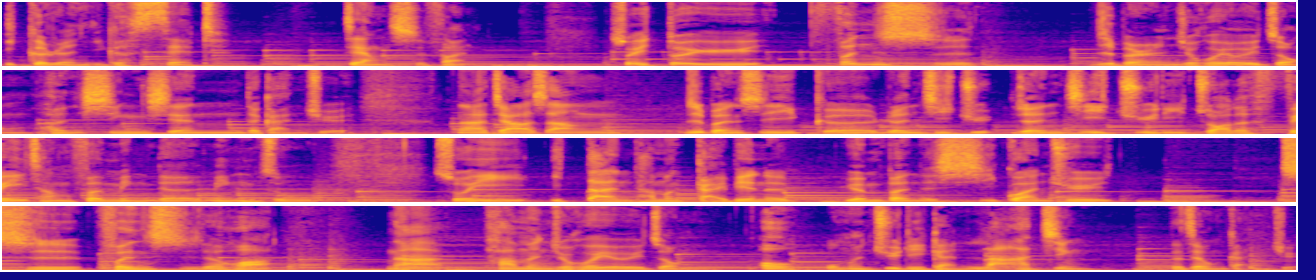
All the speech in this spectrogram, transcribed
一个人一个 set 这样吃饭，所以对于分食，日本人就会有一种很新鲜的感觉。那加上日本是一个人际距人际距离抓得非常分明的民族，所以一旦他们改变了原本的习惯去吃分食的话，那他们就会有一种。哦，我们距离感拉近的这种感觉，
